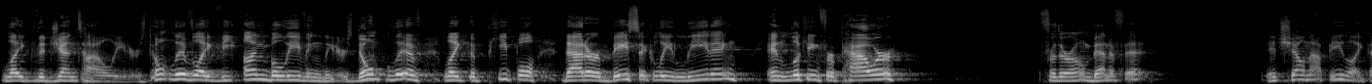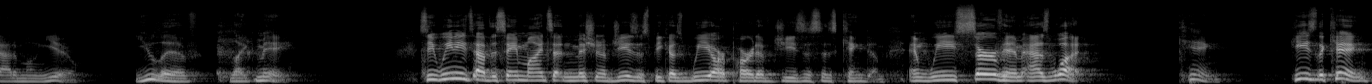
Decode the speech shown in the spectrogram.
like the Gentile leaders. Don't live like the unbelieving leaders. Don't live like the people that are basically leading and looking for power for their own benefit, it shall not be like that among you. You live like me. See, we need to have the same mindset and mission of Jesus because we are part of Jesus' kingdom. And we serve him as what? King. He's the king.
